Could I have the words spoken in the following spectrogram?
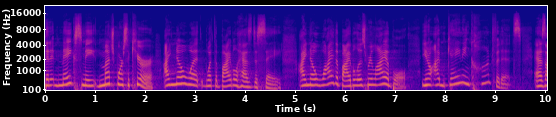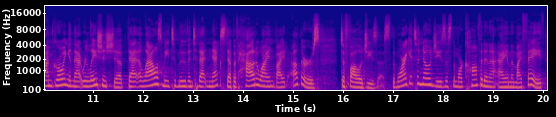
that it makes me much more secure. I know what, what the Bible has to say. I know why the Bible is reliable. You know, I'm gaining confidence as I'm growing in that relationship that allows me to move into that next step of how do I invite others to follow Jesus. The more I get to know Jesus, the more confident I am in my faith.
